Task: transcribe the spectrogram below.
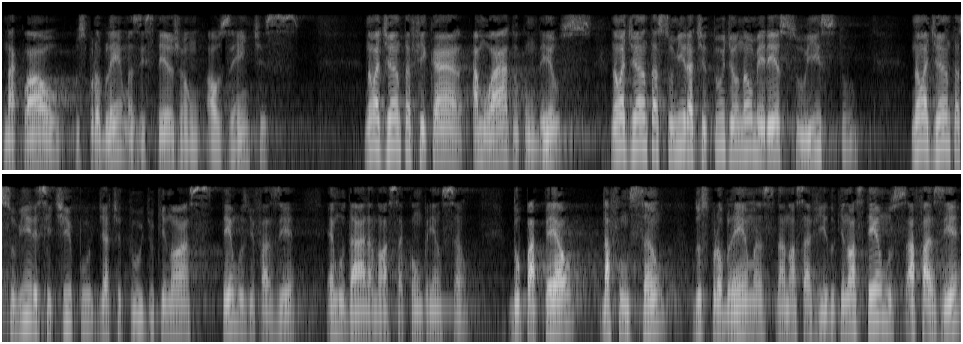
na qual os problemas estejam ausentes. Não adianta ficar amuado com Deus. Não adianta assumir atitude, eu não mereço isto. Não adianta assumir esse tipo de atitude. O que nós temos de fazer é mudar a nossa compreensão do papel, da função dos problemas na nossa vida. O que nós temos a fazer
